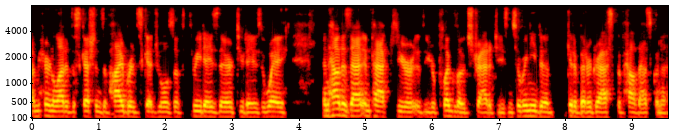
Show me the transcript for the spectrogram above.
I'm hearing a lot of discussions of hybrid schedules of three days there, two days away and how does that impact your your plug load strategies? And so we need to get a better grasp of how that's going to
